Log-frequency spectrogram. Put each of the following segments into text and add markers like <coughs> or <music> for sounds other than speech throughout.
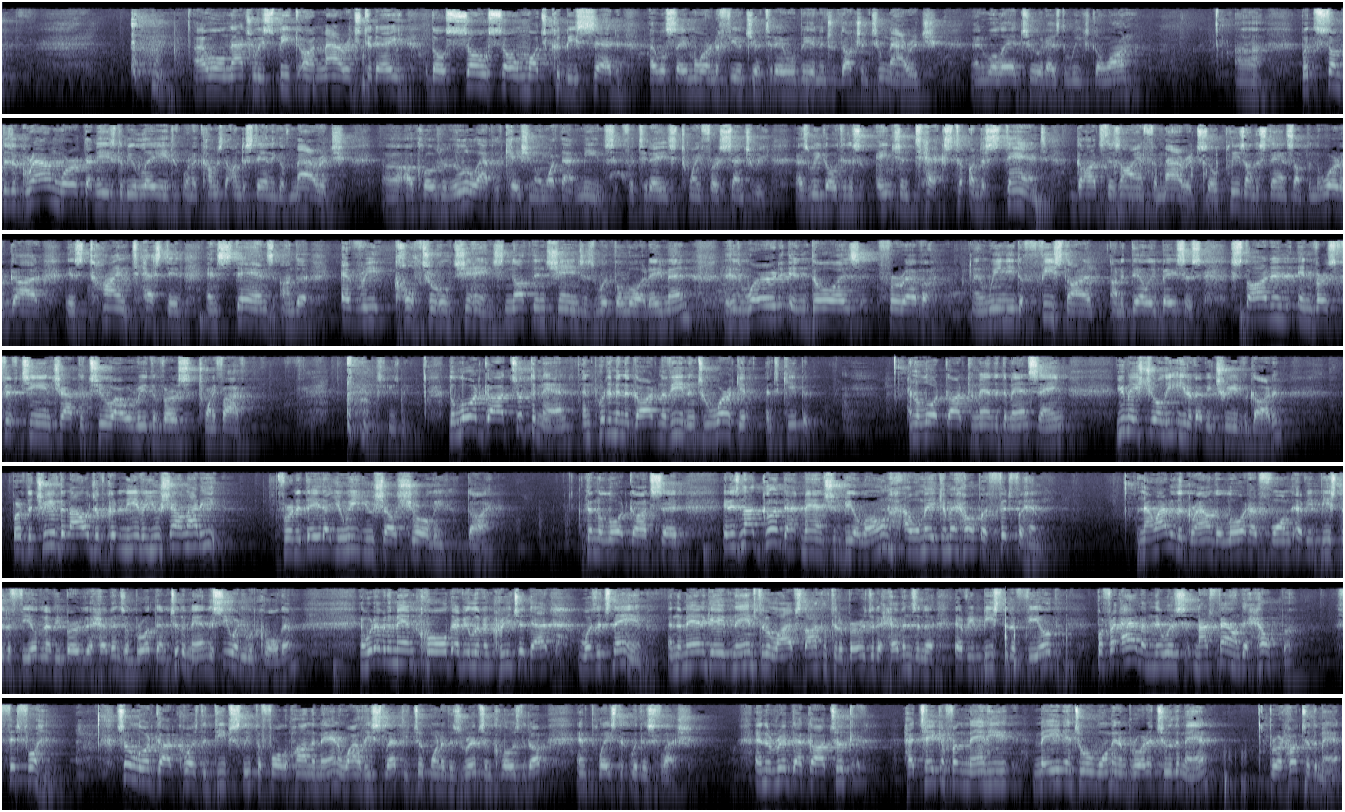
I will naturally speak on marriage today, though so, so much could be said. I will say more in the future. Today will be an introduction to marriage, and we'll add to it as the weeks go on. Uh, but some, there's a groundwork that needs to be laid when it comes to understanding of marriage. Uh, I'll close with a little application on what that means for today's 21st century as we go to this ancient text to understand God's design for marriage. So please understand something. The Word of God is time tested and stands under every cultural change. Nothing changes with the Lord. Amen? His Word endures forever and we need to feast on it on a daily basis. Starting in verse 15, chapter 2, I will read the verse 25. <coughs> Excuse me. The Lord God took the man and put him in the Garden of Eden to work it and to keep it. And the Lord God commanded the man, saying, You may surely eat of every tree of the garden, but of the tree of the knowledge of good and evil you shall not eat. For in the day that you eat, you shall surely die. Then the Lord God said, It is not good that man should be alone. I will make him a helper fit for him. Now out of the ground the Lord had formed every beast of the field and every bird of the heavens and brought them to the man to see what he would call them. And whatever the man called every living creature, that was its name. And the man gave names to the livestock and to the birds of the heavens and to every beast of the field. But for Adam there was not found a helper fit for him. So the Lord God caused a deep sleep to fall upon the man, and while he slept, he took one of his ribs and closed it up and placed it with his flesh. And the rib that God took had taken from the man, he made into a woman and brought it to the man, brought her to the man.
